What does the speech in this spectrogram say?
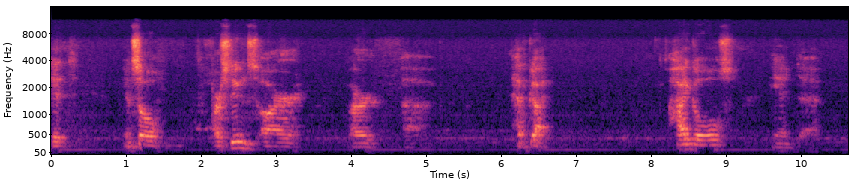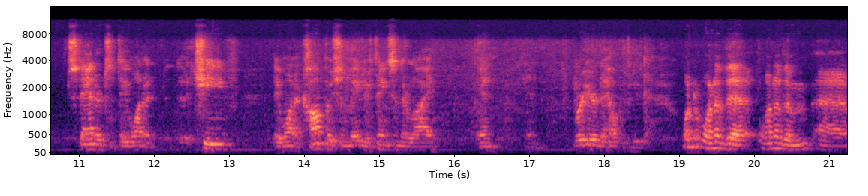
it, and so our students are, are, uh, have got high goals and uh, standards that they want to achieve, they want to accomplish some major things in their life, and, and we're here to help them do that. One, one of the, one of the, uh,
